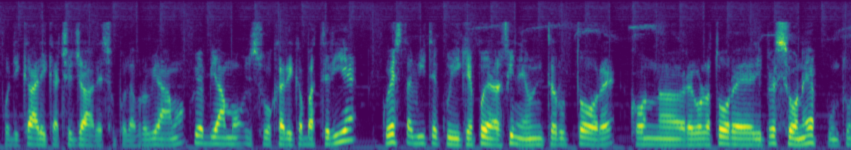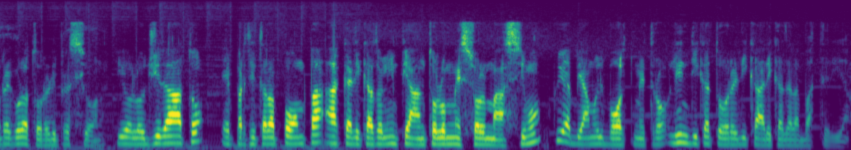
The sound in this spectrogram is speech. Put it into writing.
po' di carica c'è già adesso poi la proviamo. Qui abbiamo il suo caricabatterie questa vite qui che poi alla fine è un interruttore con eh, regolatore di pressione è appunto un regolatore di pressione. Io l'ho girato è partita la pompa ha caricato l'impianto l'ho messo al massimo. Qui abbiamo il voltmetro l'indicatore di carica della batteria.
